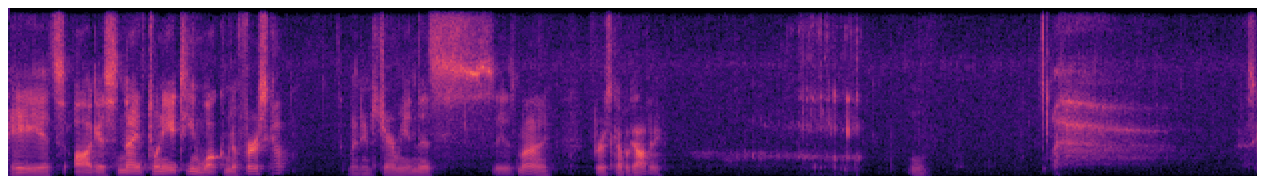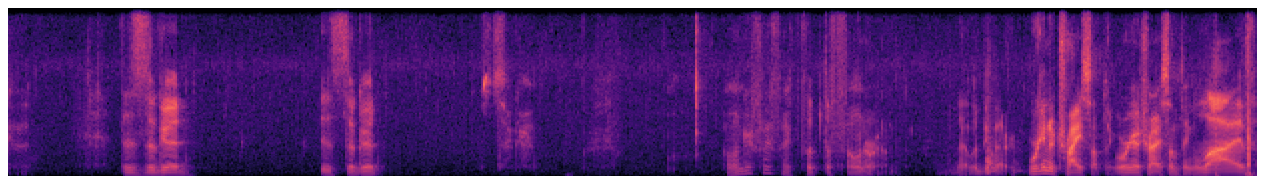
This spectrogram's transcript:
Hey, it's August 9th, 2018. Welcome to First Cup. My name's Jeremy, and this is my first cup of coffee. Mm. That's good. This is so good. It's so good. It's so good. I wonder if, if I flip the phone around, that would be better. We're gonna try something. We're gonna try something live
